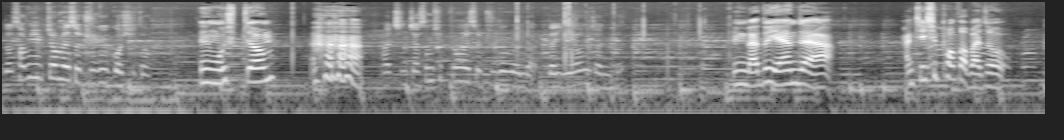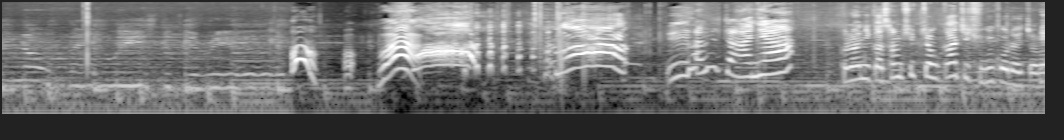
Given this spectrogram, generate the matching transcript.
너 30점에서 죽을 것이다. 응, 50점. 아 진짜 30점에서 죽으면 나, 나 예언자인데. 응, 나도 예언자야. 한 70%가 맞아. 오! 어, 뭐야? 응, 30점 아니야? 그러니까 30점까지 죽을 거라 했잖아.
